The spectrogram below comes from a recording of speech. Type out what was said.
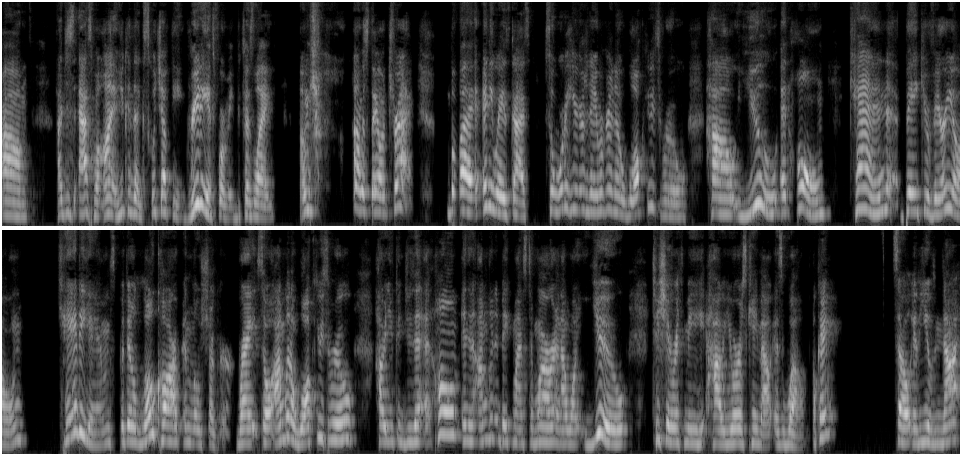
Um, I just asked my aunt if you can like switch up the ingredients for me because like I'm trying to stay on track. But anyways, guys, so we're here today. We're to walk you through how you at home can bake your very own candy yams, but they're low carb and low sugar, right? So I'm going to walk you through how you can do that at home. And then I'm going to bake mine tomorrow. And I want you to share with me how yours came out as well. Okay. So if you have not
